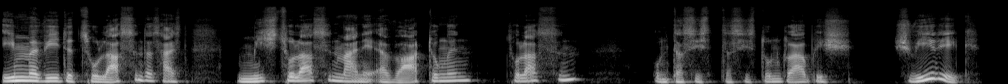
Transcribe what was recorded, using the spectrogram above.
immer wieder zu lassen. Das heißt, mich zu lassen, meine Erwartungen zu lassen. Und das ist, das ist unglaublich schwierig.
